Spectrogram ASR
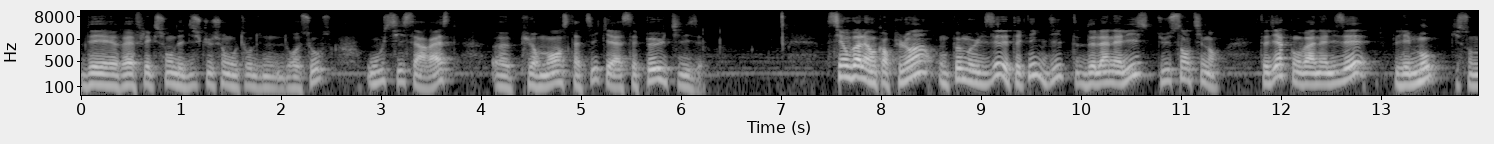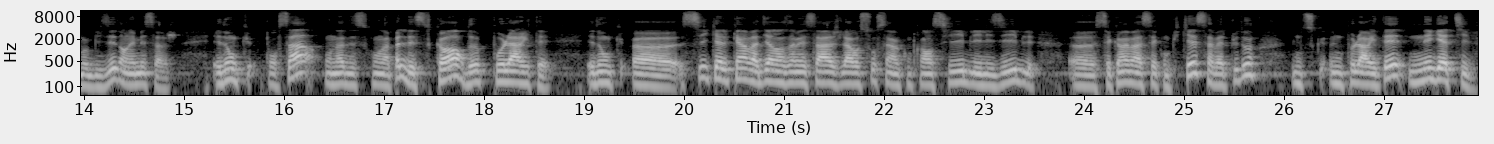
des réflexions, des discussions autour d'une ressource, ou si ça reste purement statique et assez peu utilisé. Si on veut aller encore plus loin, on peut mobiliser les techniques dites de l'analyse du sentiment. C'est-à-dire qu'on va analyser les mots qui sont mobilisés dans les messages. Et donc, pour ça, on a ce qu'on appelle des scores de polarité. Et donc, euh, si quelqu'un va dire dans un message « la ressource est incompréhensible, illisible euh, c'est quand même assez compliqué », ça va être plutôt une, polarité négative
